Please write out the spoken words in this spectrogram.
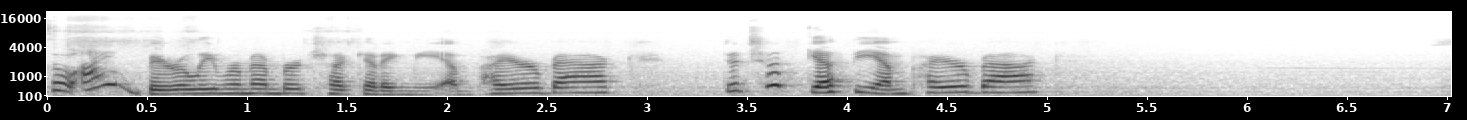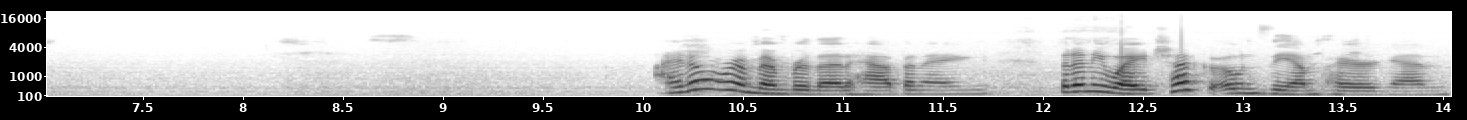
So I barely remember Chuck getting the Empire back. Did Chuck get the Empire back? I don't remember that happening. But anyway, Chuck owns the Empire again.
